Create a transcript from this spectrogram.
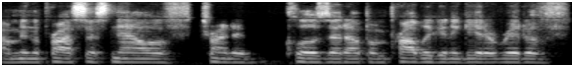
I'm in the process now of trying to close that up. I'm probably going to get rid of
